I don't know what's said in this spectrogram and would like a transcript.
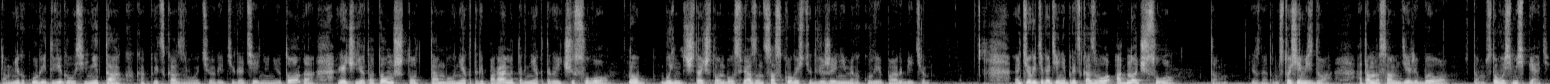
там Меркурий двигался не так, как предсказывала теория тяготения Ньютона, речь идет о том, что там был некоторый параметр, некоторое число. Ну, будем считать, что он был связан со скоростью движения Меркурия по орбите. Теория тяготения предсказывала одно число, там, не знаю, там 172, а там на самом деле было там 185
